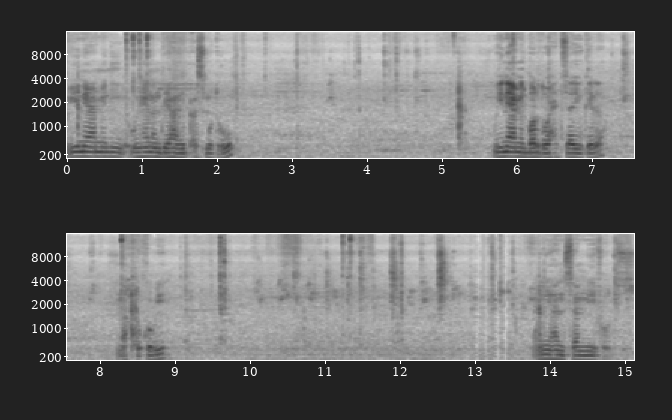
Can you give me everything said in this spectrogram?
ونعمل وهنا دي هيبقى اسمه true. ونعمل برضو واحد زيه كده. ناخده copy. وهنسميه false.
